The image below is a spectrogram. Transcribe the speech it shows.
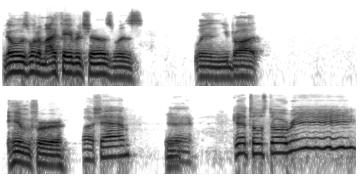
you know, what was one of my favorite shows was when you brought him for Uh, Cham. Yeah. Ghetto story.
